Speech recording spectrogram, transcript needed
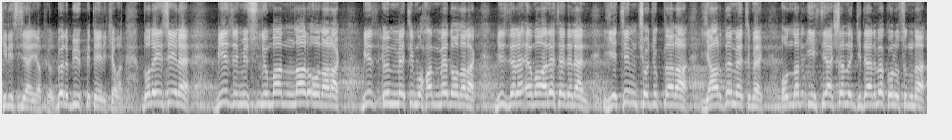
Hristiyan yapıyor. Böyle büyük bir tehlike var. Dolayısıyla biz Müslümanlar olarak, biz ümmeti Muhammed olarak bizlere emanet edilen yetim çocuklara yardım etmek, onların ihtiyaçlarını giderme konusunda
